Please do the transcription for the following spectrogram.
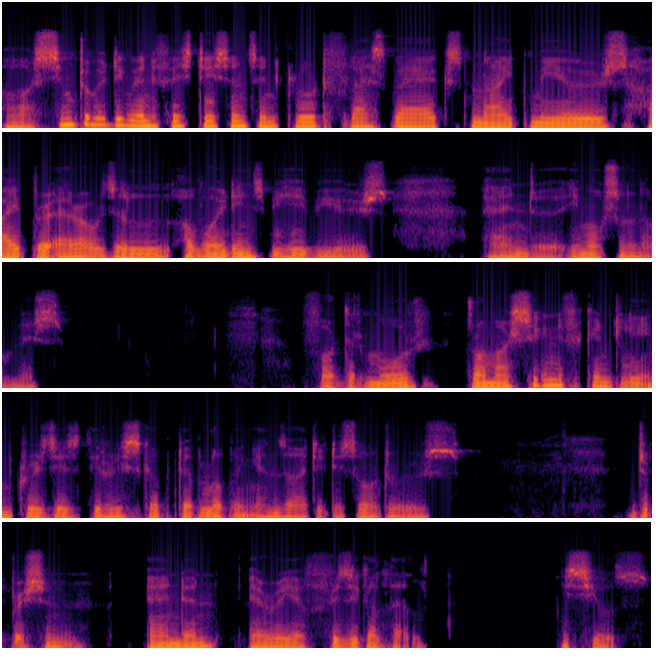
Uh, symptomatic manifestations include flashbacks, nightmares, hyperarousal, avoidance behaviors, and uh, emotional numbness. Furthermore, trauma significantly increases the risk of developing anxiety disorders, depression, and an array of physical health issues.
